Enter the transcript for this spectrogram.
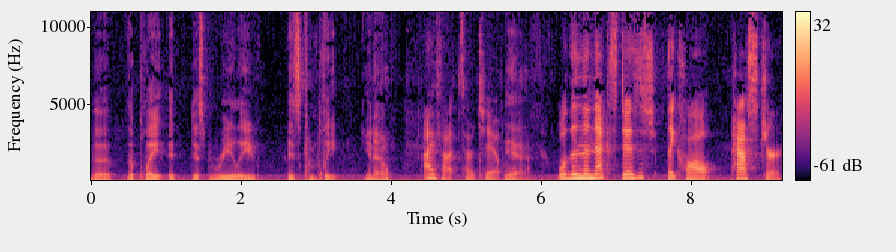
the the plate it just really is complete you know I thought so too. yeah Well, then the next dish they call pasture.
